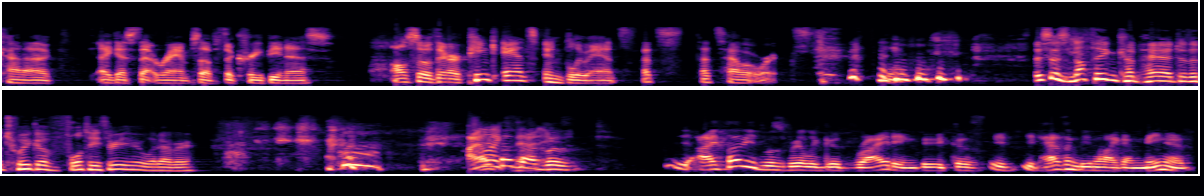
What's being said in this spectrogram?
kind of. I guess that ramps up the creepiness. Also, there are pink ants and blue ants. That's that's how it works. this is nothing compared to the twig of forty three or whatever. I like thought that. that was. I thought it was really good writing because it, it hasn't been like a minute,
